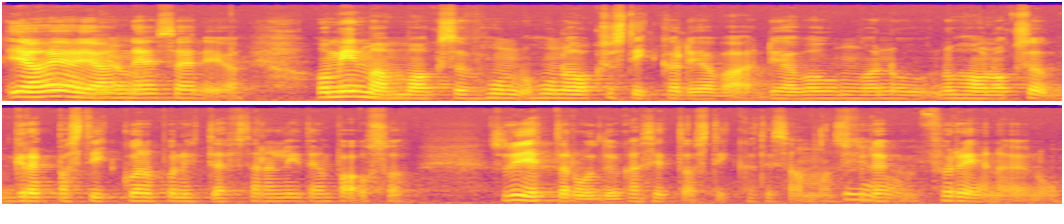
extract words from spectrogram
Ja, ja, ja, ja. Nej, så är det ju. Och min mamma också, hon, hon har också stickat då jag var, då jag var ung och nu, nu har hon också greppat stickorna på nytt efter en liten paus. Så det är jätteroligt att du kan sitta och sticka tillsammans, för ja. det förenar ju nog.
